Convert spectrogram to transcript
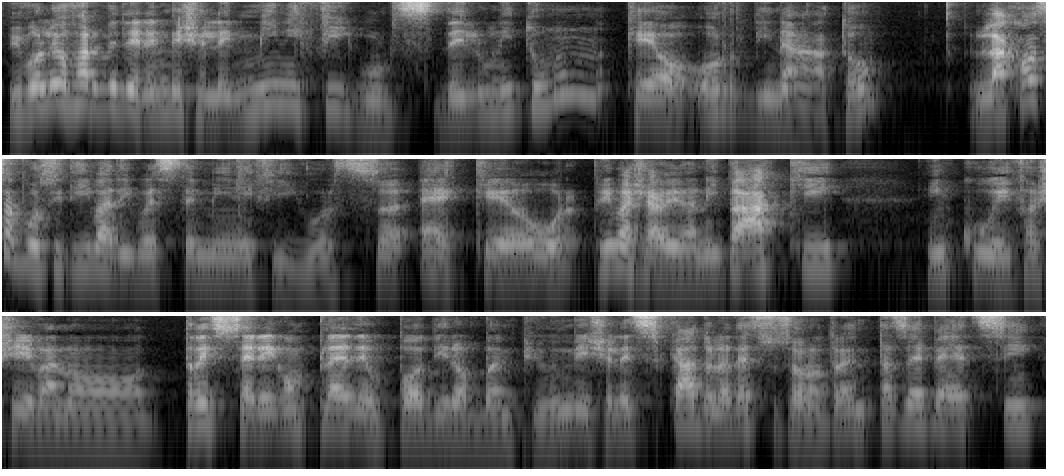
Vi volevo far vedere invece le minifigures dei Looney Tunes che ho ordinato. La cosa positiva di queste minifigures è che ora, prima c'avevano i pacchi in cui facevano tre serie complete e un po' di roba in più. Invece le scatole adesso sono 36 pezzi,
